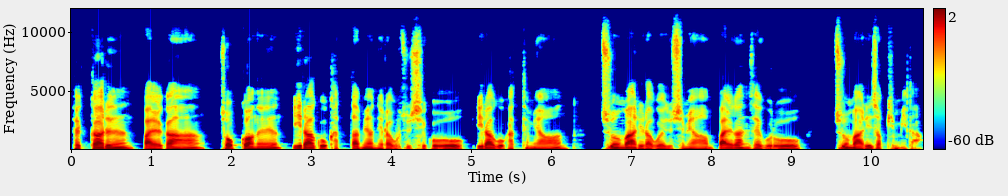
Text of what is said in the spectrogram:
색깔은 빨강, 조건은 1하고 같다면 이라고 주시고 1하고 같으면 주말이라고 해주시면 빨간색으로 주말이 적힙니다.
